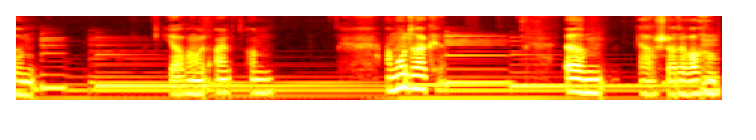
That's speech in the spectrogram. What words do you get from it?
Ähm, ja, fangen wir mit eins an. Am Montag. Ähm, ja, Start der Woche.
